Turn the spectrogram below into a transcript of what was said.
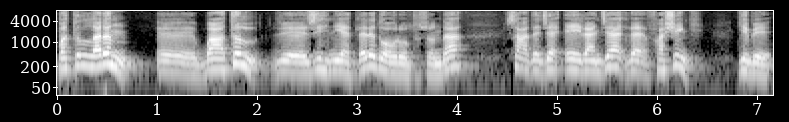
Batılların e, batıl e, zihniyetleri doğrultusunda sadece eğlence ve faşink gibi,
